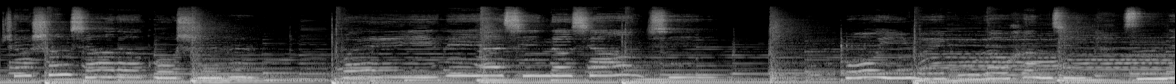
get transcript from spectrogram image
这剩下的果实，回忆里爱情的香气。我以为不露痕迹，思念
